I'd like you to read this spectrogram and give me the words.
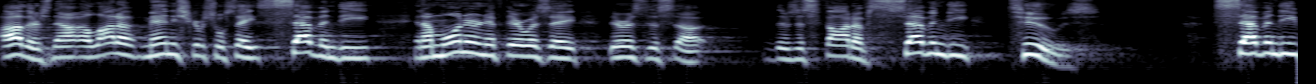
others. Now, a lot of manuscripts will say 70, and I'm wondering if there was, a, there was this, uh, there's this thought of 72s. 70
